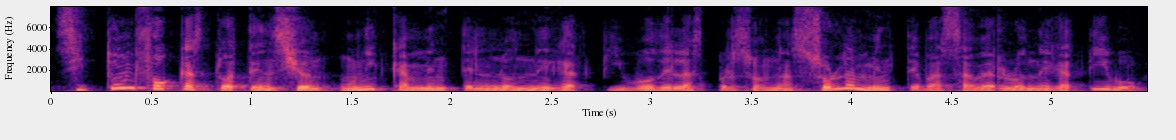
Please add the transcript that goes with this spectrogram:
Si tú enfocas tu atención únicamente en lo negativo de las personas, solamente vas a ver lo negativo.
